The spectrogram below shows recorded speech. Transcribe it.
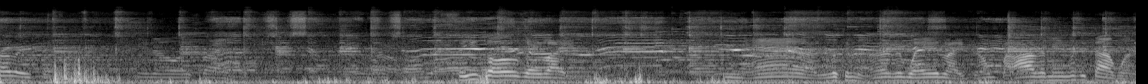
colored them. You know, it's like seagulls are like mad, like looking the other way, like don't bother me. Look at that one.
